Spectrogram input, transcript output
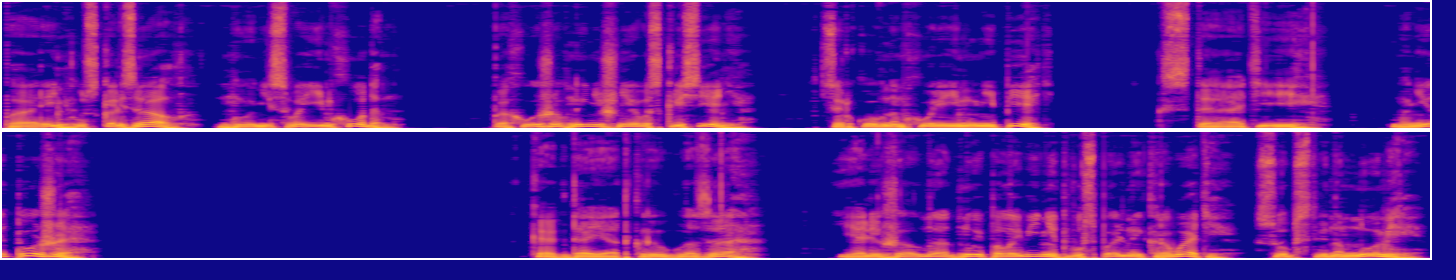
Парень ускользал, но не своим ходом. Похоже, в нынешнее воскресенье в церковном хоре ему не петь. Кстати, мне тоже. Когда я открыл глаза, я лежал на одной половине двуспальной кровати в собственном номере.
